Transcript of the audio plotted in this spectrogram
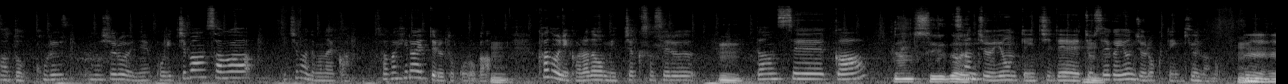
あとこれ面白いね。こう一番差が一番でもないか。差が開いてるところが、うん。角に体を密着させるうん、男性が男性が、34.1で女性が46.9なの、ううんんうんうんうん。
